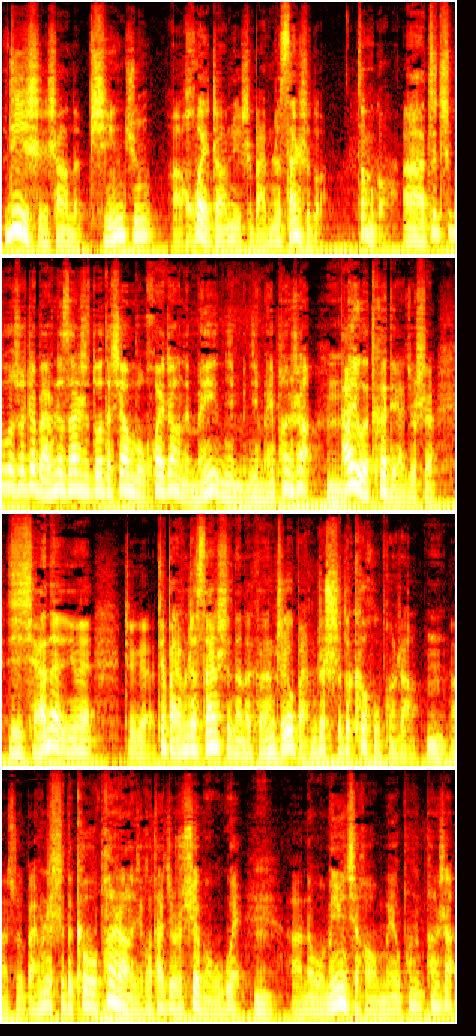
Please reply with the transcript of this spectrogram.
历史上的平均啊坏账率是百分之三十多。这么高？啊，这只不过说这百分之三十多的项目坏账的没你你没碰上，它有个特点就是以前呢，因为这个这百分之三十的呢，可能只有百分之十的客户碰上了，嗯啊，所以百分之十的客户碰上了以后，他就是血本无归，嗯啊，那我们运气好，我们没有碰碰上，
